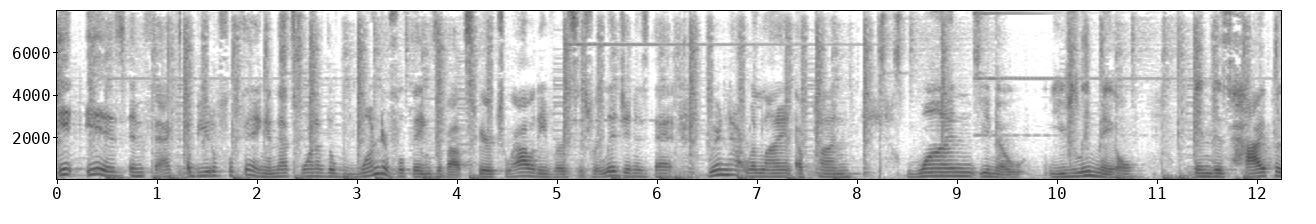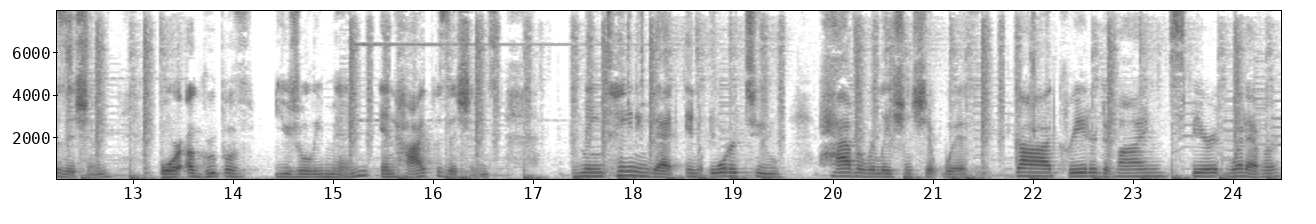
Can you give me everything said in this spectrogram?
it is, in fact, a beautiful thing. And that's one of the wonderful things about spirituality versus religion is that we're not reliant upon one, you know, usually male in this high position or a group of usually men in high positions maintaining that in order to have a relationship with God, Creator, Divine, Spirit, whatever,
